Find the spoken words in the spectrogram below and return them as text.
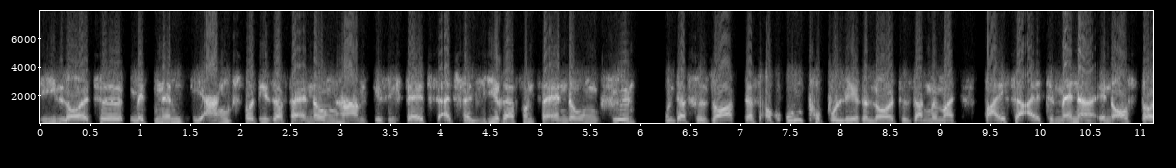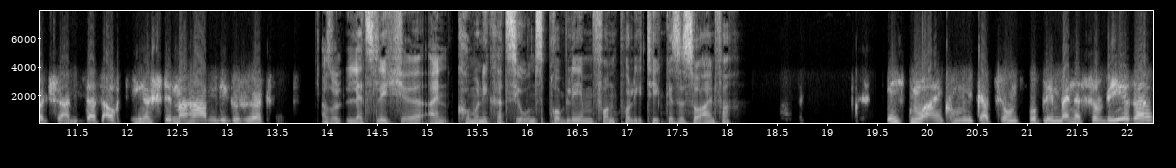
die Leute mitnimmt, die Angst vor dieser Veränderung haben, die sich selbst als Verlierer von Veränderungen fühlen und dafür sorgt, dass auch unpopuläre Leute, sagen wir mal weiße alte Männer in Ostdeutschland, dass auch die eine Stimme haben, die gehört wird. Also letztlich äh, ein Kommunikationsproblem von Politik, ist es so einfach? Nicht nur ein Kommunikationsproblem. Wenn es so wäre,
